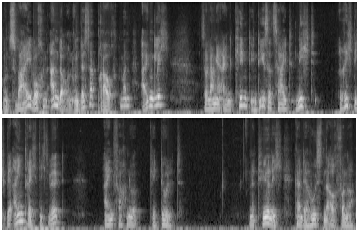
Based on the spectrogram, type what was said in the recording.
und zwei Wochen andauern und deshalb braucht man eigentlich, solange ein Kind in dieser Zeit nicht richtig beeinträchtigt wirkt, einfach nur Geduld. Natürlich kann der Husten auch von einer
